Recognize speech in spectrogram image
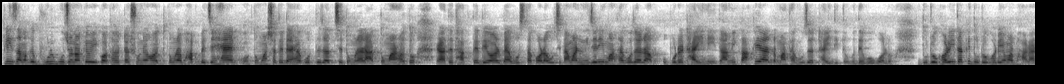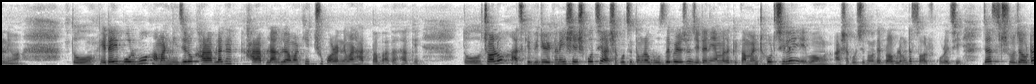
প্লিজ আমাকে ভুল বুঝো না কেউ, এই কথাটা শুনে হয়তো তোমরা ভাববে যে হ্যাঁ তোমার সাথে দেখা করতে যাচ্ছে, তোমরা তোমার হয়তো রাতে থাকতে দেওয়ার ব্যবস্থা করা উচিত। আমার নিজেরই মাথা গোজার ওপরে ঠাই নেই, তা আমি কাকে আর মাথা গুজার ঠাই দিতে, দেবো বলো? দুটো ঘরেই থাকি, দুটো ঘরেই আমার ভাড়া নেওয়া। তো এটাই বলব, আমার নিজেরও খারাপ লাগে, খারাপ লাগলেও আমার কিচ্ছু করার নেই, আমার হাত পা বাঁধা থাকে। তো চলো, আজকে ভিডিও এখানেই শেষ করছি। আশা করছি তোমরা বুঝতে পেরেছ যেটা নিয়ে আমাদেরকে কমেন্ট করছিলে এবং আশা করছি তোমাদের প্রবলেমটা সলভ করেছি। জাস্ট সোজা ওটা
